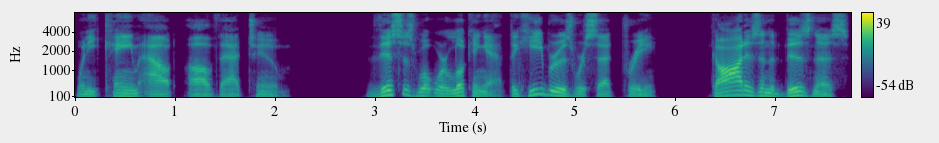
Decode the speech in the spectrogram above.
when he came out of that tomb. This is what we're looking at. The Hebrews were set free. God is in the business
